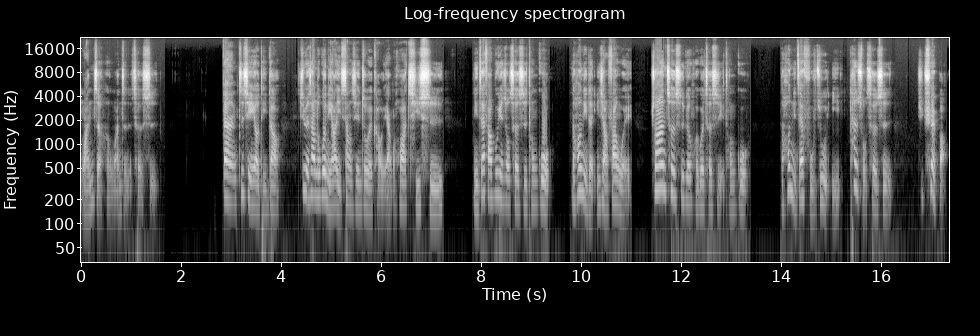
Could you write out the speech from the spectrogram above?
完整、很完整的测试。但之前也有提到，基本上如果你要以上限作为考量的话，其实你在发布验收测试通过，然后你的影响范围专案测试跟回归测试也通过，然后你再辅助以探索测试去确保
